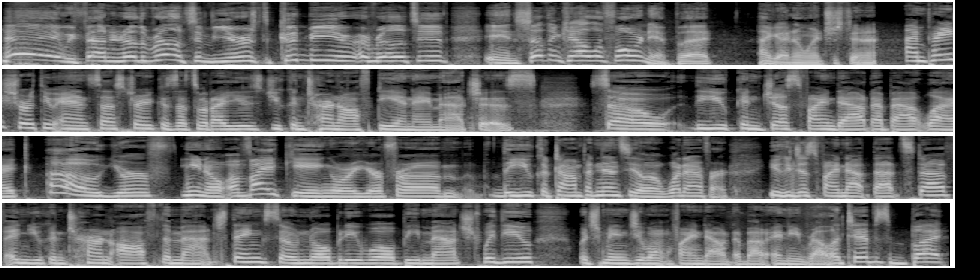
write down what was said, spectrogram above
Hey, we found another relative of yours that could be a relative in Southern California, but I got no interest in it. I'm pretty sure through Ancestry, because that's what I used, you can turn off DNA matches. So you can just find out about, like, oh, you're, you know, a Viking or you're from the Yucatan Peninsula, whatever. You can just find out that stuff and you can turn off the match thing. So nobody will be matched with you, which means you won't find out about any relatives. But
